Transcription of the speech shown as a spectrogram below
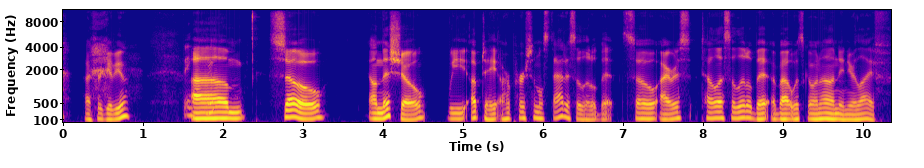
I forgive you. Thank you. Um, so on this show, we update our personal status a little bit. So Iris, tell us a little bit about what's going on in your life.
